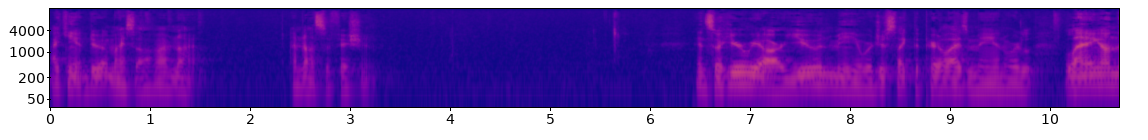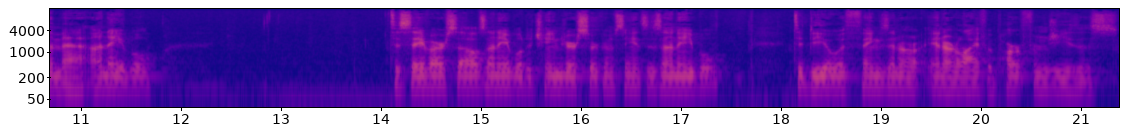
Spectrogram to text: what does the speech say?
I can't do it myself. I'm not. I'm not sufficient. And so here we are, you and me, we're just like the paralyzed man. We're laying on the mat, unable to save ourselves, unable to change our circumstances, unable to deal with things in our, in our life apart from Jesus.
